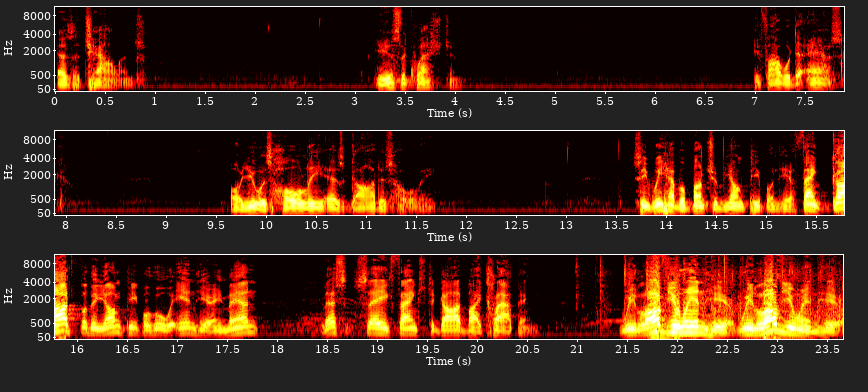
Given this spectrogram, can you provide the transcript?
as a challenge? Here's the question. If I were to ask, are you as holy as God is holy? See, we have a bunch of young people in here. Thank God for the young people who are in here. Amen? Let's say thanks to God by clapping. We love you in here. We love you in here.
